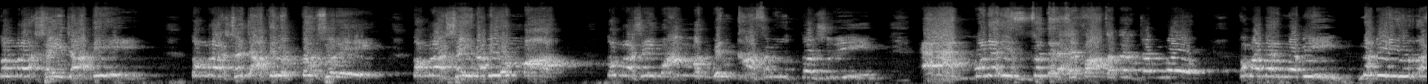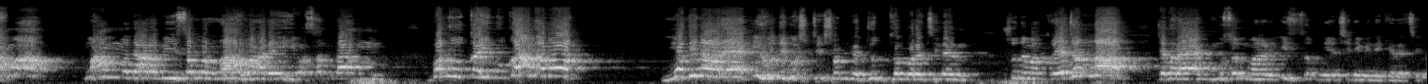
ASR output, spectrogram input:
তোমরা সেই জাতি, তোমরা সেই জাতির উত্তরসূরি, তোমরা সেই নবীর উম্মত তোমরা সেই মোহাম্মদ বিন কাসেমের উত্তরসূরি এক বনের ইজ্জতের হেফাজতের জন্য তোমাদের নবী নবীউর রহমা মুহাম্মদ আরবি সাল্লাল্লাহু আলাইহি ওয়াসাল্লাম বনু কাইনুকা নামক মদিনার এক ইহুদি গোষ্ঠীর সঙ্গে যুদ্ধ করেছিলেন। শুধুমাত্র এজন্য যে তারা এক মুসলমানের ইজ্জত নিয়ে ছিনিমিনি খেলেছিল।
